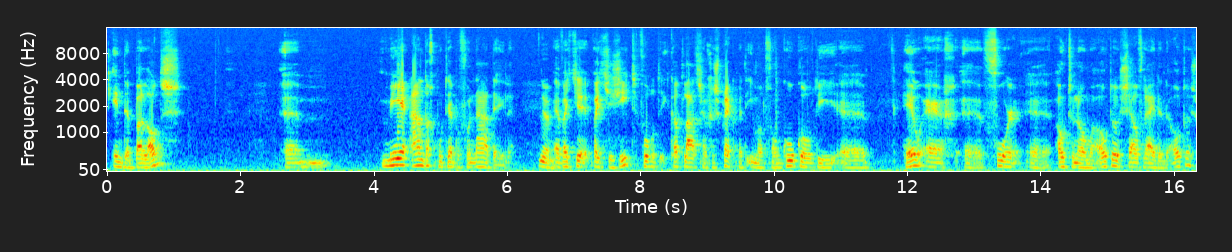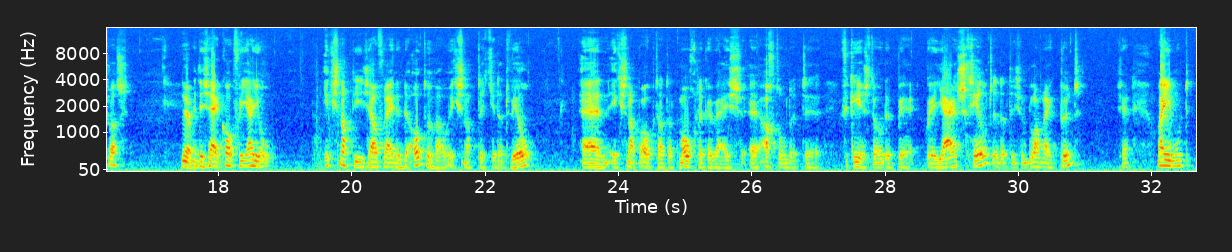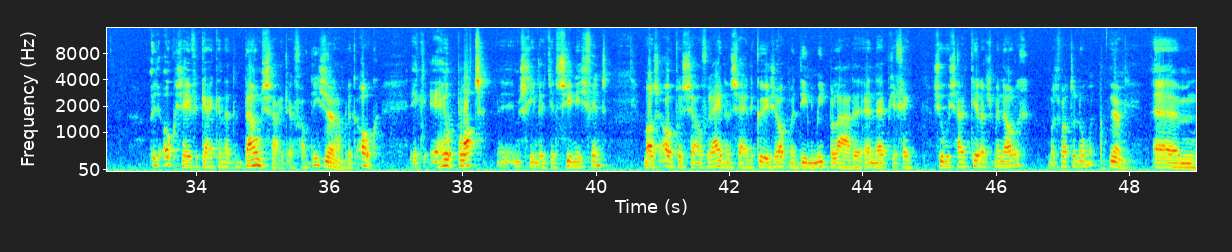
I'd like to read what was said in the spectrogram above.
in de balans um, meer aandacht moet hebben voor nadelen. Ja. En wat je, wat je ziet, bijvoorbeeld, ik had laatst een gesprek met iemand van Google die uh, heel erg uh, voor uh, autonome auto's, zelfrijdende auto's was. Ja. En toen zei ik ook van ja joh, ik snap die zelfrijdende auto wel, ik snap dat je dat wil. En ik snap ook dat dat mogelijkerwijs 800 verkeersdoden per, per jaar scheelt. En dat is een belangrijk punt. Zeg. Maar je moet ook eens even kijken naar de downside ervan. Die is ja. namelijk ook. Ik, heel plat, misschien dat je het cynisch vindt, Maar als auto's zelfrijdend zijn, dan kun je ze ook met dynamiet beladen en dan heb je geen suicide killers meer nodig, om eens wat te noemen. Ja, Ehm,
